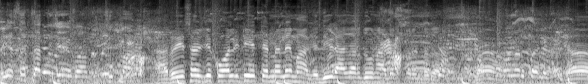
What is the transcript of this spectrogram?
रेसर जातीचे खूप महाग. रेसर जे क्वालिटी आहे त्यांना लय महाग आहे. दीड हजार दोन हजारपर्यंत जातो. हां. हां.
